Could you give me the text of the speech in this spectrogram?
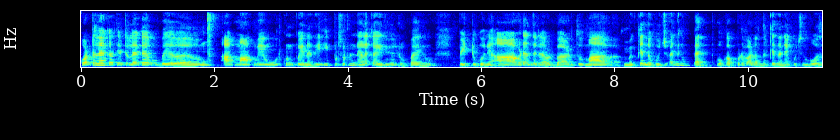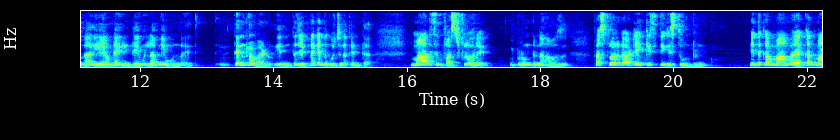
కొట్టలేక తిట్టలేక మాకు మేము ఊరుకుని పోయినది. ఇప్పుడు చూడండి నెలకు ఐదు వేల రూపాయలు పెట్టుకొని ఆవిడంతటా ఆవిడ పాడుతూ మా కింద కూర్చో అందుకే పెద్ద ఒకప్పుడు వాళ్ళందరూ కిందనే కూర్చొని భోజనాలు ఏం డైనింగ్ టేబుల్ అవి ఉన్నాయి. తినరు వాళ్ళు. ఎంత చెప్పినా కింద కూర్చున్నా తింటారు. మాది ఫస్ట్ ఫ్లోరే ఇప్పుడు ఉంటున్న హౌస్. ఫస్ట్ ఫ్లోర్ కాబట్టి ఎక్కిసి దిగిస్తూ ఉంటుంది. ఎందుకమ్మా? ఎక్క మా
